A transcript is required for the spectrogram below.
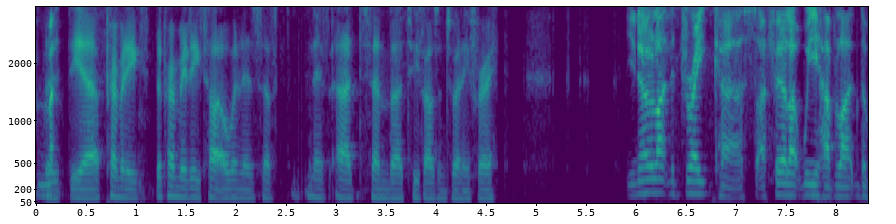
the, the uh, Premier League the Premier League title winners of uh, December 2023. You know, like the Drake curse. I feel like we have like the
